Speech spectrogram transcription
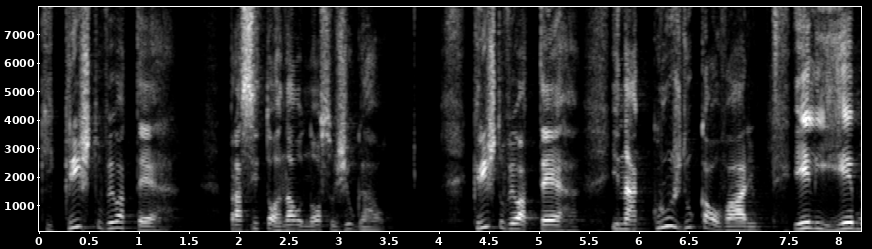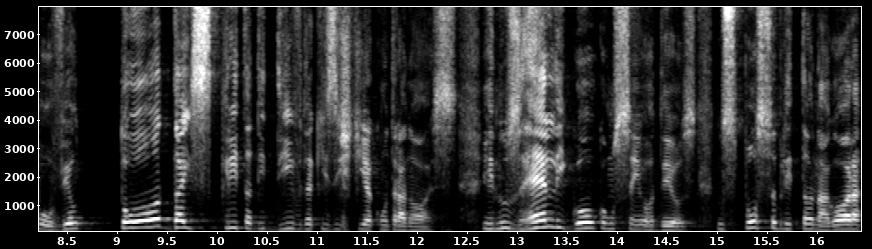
que Cristo veio à terra para se tornar o nosso Gilgal. Cristo veio à terra e na cruz do Calvário ele removeu toda a escrita de dívida que existia contra nós e nos religou com o Senhor Deus, nos possibilitando agora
